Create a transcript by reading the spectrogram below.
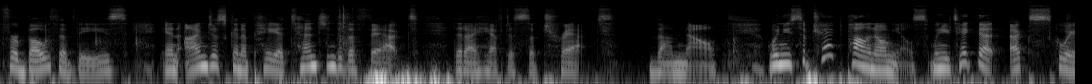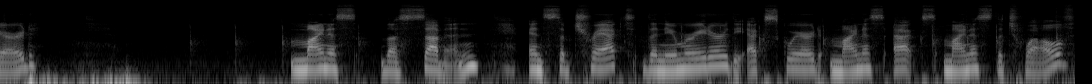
for both of these, and I'm just going to pay attention to the fact that I have to subtract them now. When you subtract polynomials, when you take that x squared minus the 7, and subtract the numerator, the x squared minus x minus the 12,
